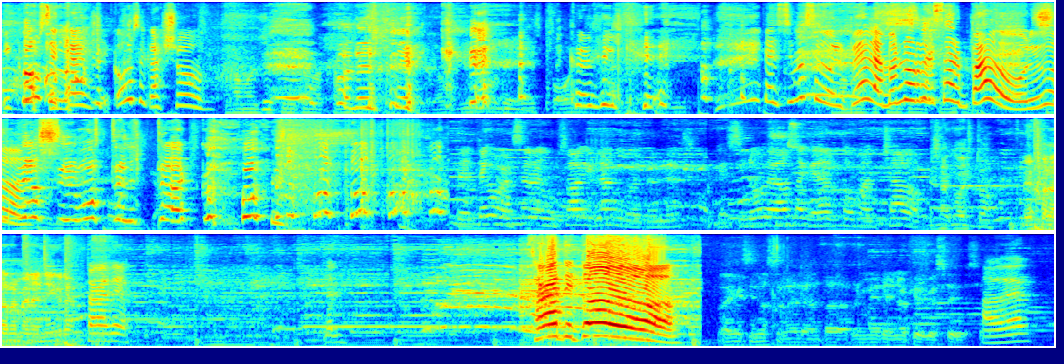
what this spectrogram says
¿Y cómo se, cayó? ¿Cómo se cayó? Con el boy. Con el que... Encima se golpea la mano re zarpado, boludo. Me hace bosta el taco. Te tengo que hacer un usado y blanco, ¿entendés? Porque si no me vas a quedar todo manchado. ¿Saco esto? ¿Le dejo la remera negra? Sácate. Dale. ¡Sácate todo! Para que si no se me levanta la remera y no quiero que se A ver.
